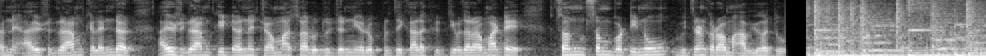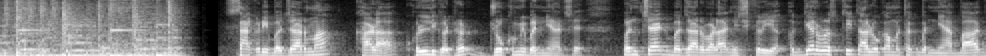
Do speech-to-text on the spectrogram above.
અને આયુષ ગ્રામ કેલેન્ડર આયુષ ગ્રામ કીટ અને ચોમાસા ઋતુજન્ય રોગ પ્રતિકારક શક્તિ વધારવા માટે સમસમવટીનું વિતરણ કરવામાં આવ્યું હતું. સાંકડી બજારમાં ખાડા, ખુલ્લી ગઠર જોખમી બન્યા છે. પંચાયત બજારવાળા નિષ્ક્રિય. અગિયાર વર્ષથી તાલુકા મથક બન્યા બાદ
